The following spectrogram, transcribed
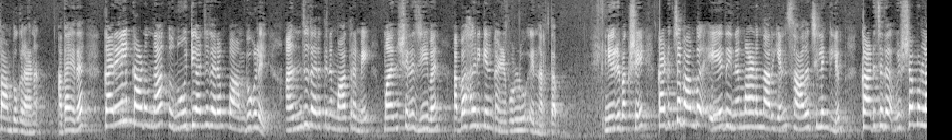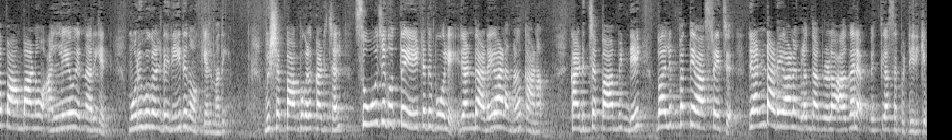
പാമ്പുകളാണ്. അതായത് കരയിൽ കാണുന്ന തൊണ്ണൂറ്റിയഞ്ച് തരം പാമ്പുകളിൽ അഞ്ച് തരത്തിന് മാത്രമേ മനുഷ്യന് ജീവൻ അപഹരിക്കാൻ കഴിവുള്ളൂ എന്നർത്ഥം. ഇനി ഒരു പക്ഷേ കടിച്ച പാമ്പ് ഏത് ഇനമാണെന്ന് അറിയാൻ സാധിച്ചില്ലെങ്കിലും കടിച്ചത് വിഷമുള്ള പാമ്പാണോ അല്ലയോ എന്നറിയാൻ മുറിവുകളുടെ രീതി നോക്കിയാൽ മതി. വിഷപ്പാമ്പുകൾ കടിച്ചാൽ സൂചി കുത്ത് ഏറ്റതുപോലെ രണ്ട് അടയാളങ്ങൾ കാണാം. കടിച്ച പാമ്പിന്റെ വലുപ്പത്തെ ആശ്രയിച്ച് രണ്ട് അടയാളങ്ങളും തമ്മിലുള്ള അകലം വ്യത്യാസപ്പെട്ടിരിക്കും.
